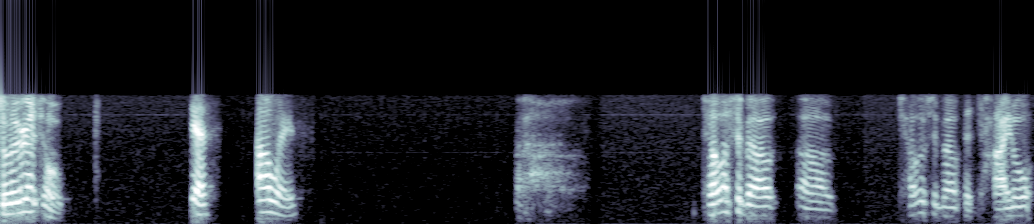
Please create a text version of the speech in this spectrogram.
So there is hope. Yes, always. Tell us about uh, tell us about the title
